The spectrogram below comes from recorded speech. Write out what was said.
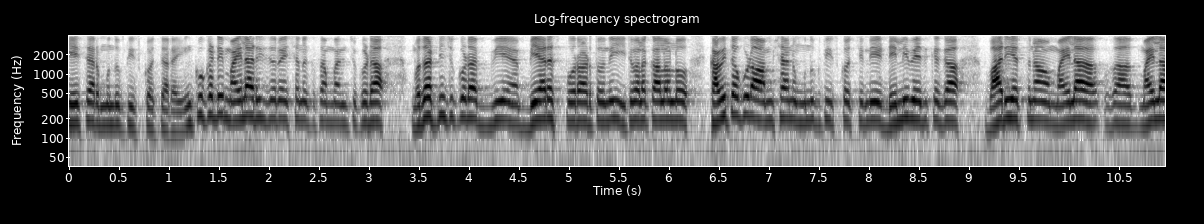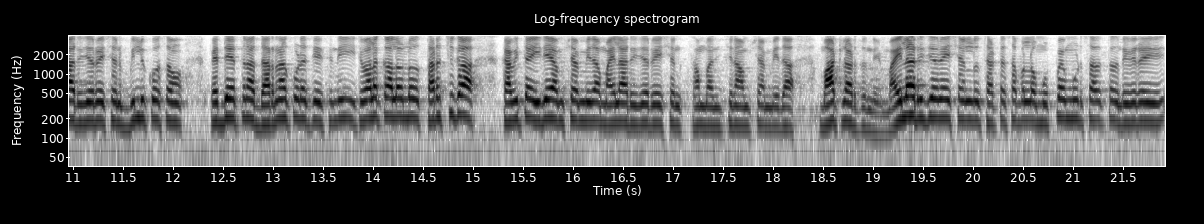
కేసీఆర్ ముందుకు తీసుకొచ్చారు. ఇంకొకటి మహిళా రిజర్వేషన్కు సంబంధించి కూడా మొదటి నుంచి కూడా బీఆర్ఎస్ పోరాడుతుంది. ఇటీవల కాలంలో కవిత కూడా అంశాన్ని అంశాన్ని ముందుకు తీసుకొచ్చింది. ఢిల్లీ వేదికగా భారీ ఎత్తున మహిళా మహిళా రిజర్వేషన్ బిల్లు కోసం పెద్ద ఎత్తున ధర్నా కూడా చేసింది. ఇటీవల కాలంలో తరచుగా కవిత ఇదే అంశం మీద మహిళా రిజర్వేషన్కి సంబంధించిన అంశం మీద మాట్లాడుతుంది. మహిళా రిజర్వేషన్లు చట్టసభలో ముప్పై మూడు శాతం రిజర్వే-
